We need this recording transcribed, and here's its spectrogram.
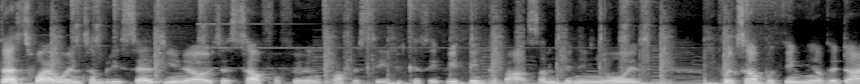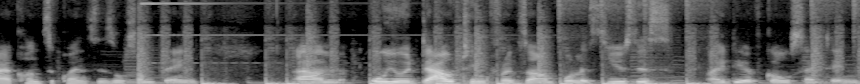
that's why when somebody says, you know, it's a self fulfilling prophecy, because if you think about something and you're always, for example, thinking of the dire consequences or something, um, or you're doubting, for example, let's use this idea of goal setting,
